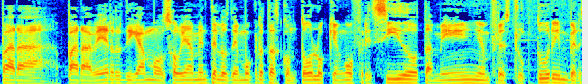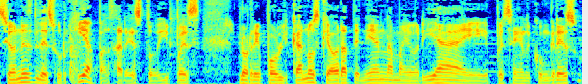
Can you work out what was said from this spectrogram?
Para, para ver, digamos, obviamente los demócratas con todo lo que han ofrecido, también infraestructura, inversiones, les surgía pasar esto. Y pues los republicanos que ahora tenían la mayoría eh, pues en el Congreso,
